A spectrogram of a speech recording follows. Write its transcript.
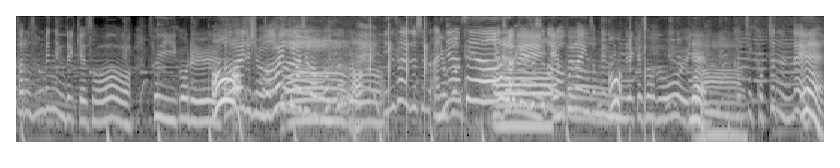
다른 선배님들께서 저희 이거를 어. 따라해 주시면서 맞아. 화이팅 하시라고 어. 그러더라고요. 인사해 주시면 요번- 안녕하세요. 어. 이렇게 네, 해주시더라고요. 엠플라잉 선배님들께서도 이제 네. 같이 겹쳤는데 예.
